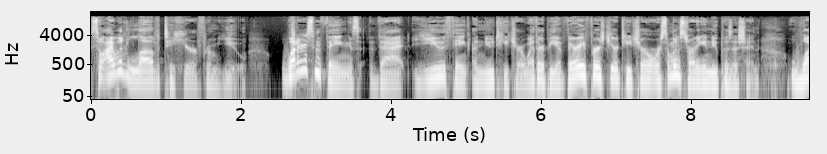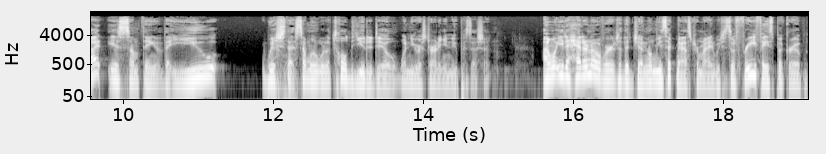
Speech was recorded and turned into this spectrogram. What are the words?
So I would love to hear from you. What are some things that you think a new teacher, whether it be a very first year teacher or someone starting a new position, what is something that you wish that someone would have told you to do when you were starting a new position? I want you to head on over to the General Music Mastermind, which is a free Facebook group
